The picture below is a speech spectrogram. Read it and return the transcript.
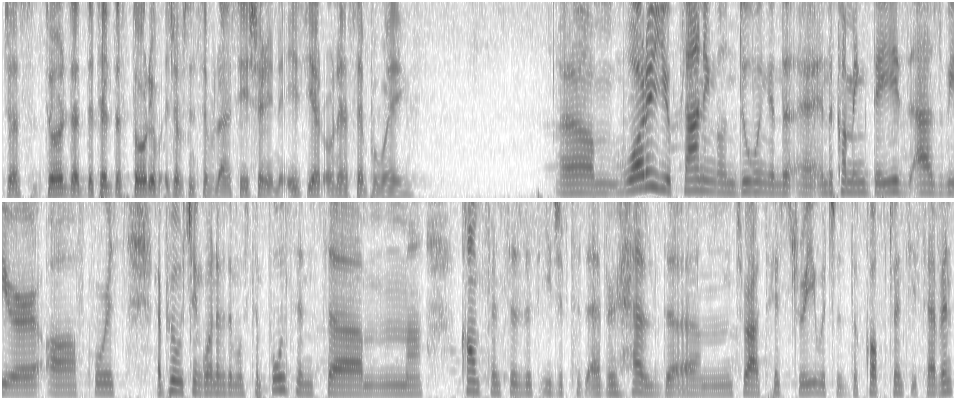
just tell that they tell the story of Egyptian civilization in an easier, on a simple way. Um, what are you planning on doing in the uh, in the coming days as we are, uh, of course, approaching one of the most important um, conferences that Egypt has ever held um, throughout history, which is the COP27?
